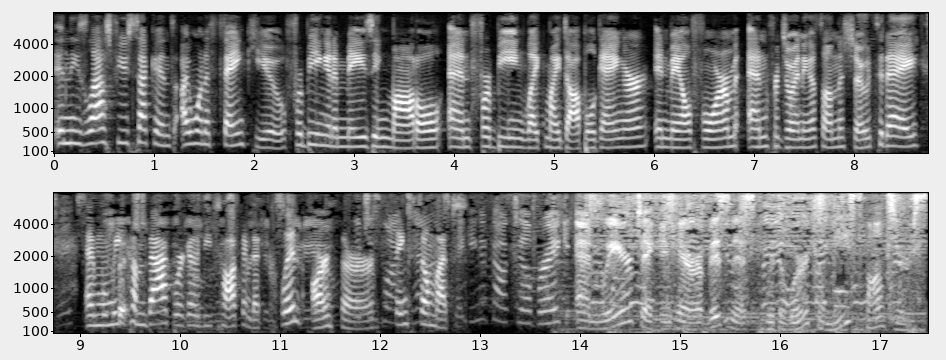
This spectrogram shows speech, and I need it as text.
in these last few seconds, I want to thank you for being an amazing model and for being like my doppelganger in male form and for joining us on the show today. And when we come back, we're going to be talking to Clint Arthur. Thanks so much. Taking a cocktail break, and we're taking care of business with a word from these sponsors.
